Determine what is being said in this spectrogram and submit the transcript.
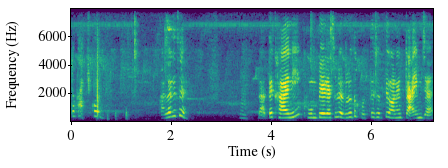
তো কাজ করবে। ভালো লেগেছে? রাতে খায়নি, ঘুম পেয়ে গেছিল। এগুলো তো করতে সত্যি অনেক টাইম যায়।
